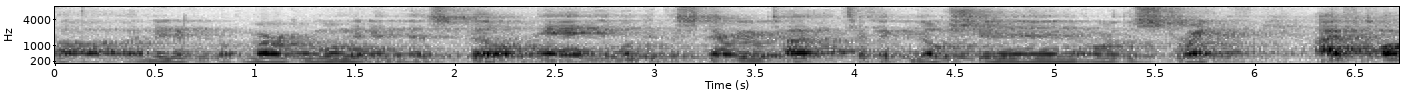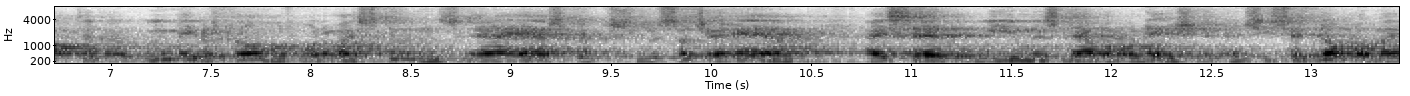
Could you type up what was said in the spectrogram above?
uh, a Native American woman in this film. And you look at the stereotypic notion or the strength. I've talked to we made a film with one of my students, and I asked her, she was such a ham, I said, were you Miss Navajo Nation? And she said, no, but my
